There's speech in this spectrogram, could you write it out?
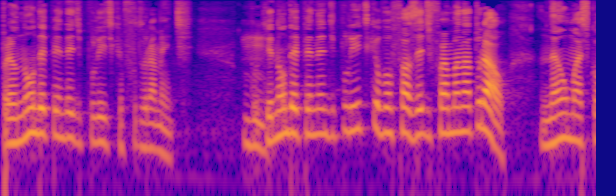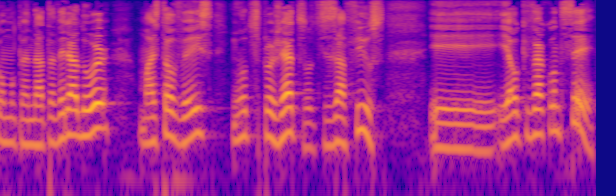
para eu não depender de política futuramente. Uhum. Porque não dependendo de política, eu vou fazer de forma natural. Não mais como candidato a vereador, mas talvez em outros projetos, outros desafios. E, e é o que vai acontecer.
